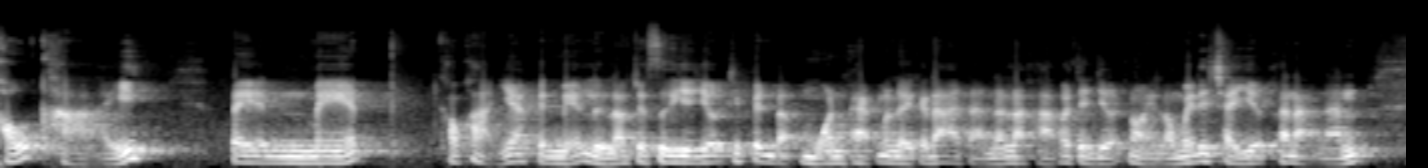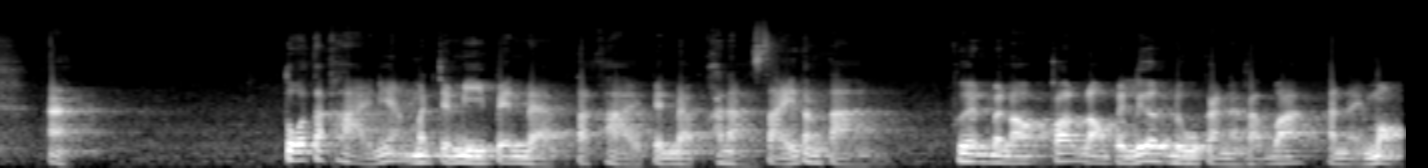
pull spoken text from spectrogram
เขาขายเป็นเมตร เขาขายแยกเป็นเมตรหรือเราจะซื้อเยอะๆที่เป็นแบบม้วนแพ็คมาเลยก็ได้ แต่นั้นราคาก็จะเยอะหน่อย เราไม่ได้ใช้เยอะขนาดนั้นอะตัวตะข่ายเนี่ยมันจะมีเป็นแบบตะข่ายเป็นแบบขนาดไซส์ต่างๆ เพื่อนไปลองก็ลองไปเลือกดูกันนะครับ ว่าอันไหนเหมาะ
